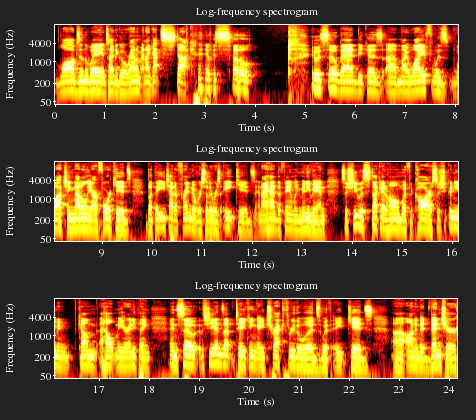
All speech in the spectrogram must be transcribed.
logs in the way and so i had to go around them and i got stuck it was so it was so bad because uh, my wife was watching not only our four kids, but they each had a friend over, so there was eight kids, and I had the family minivan. So she was stuck at home with the car, so she couldn't even come help me or anything. And so she ends up taking a trek through the woods with eight kids uh, on an adventure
